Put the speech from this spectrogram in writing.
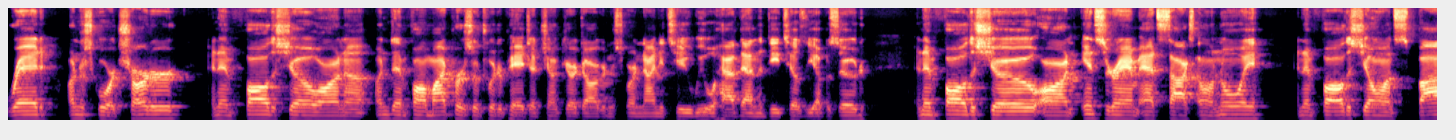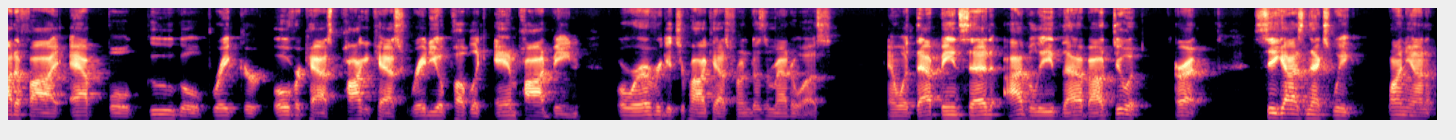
Red underscore Charter, and then follow the show on uh, and then follow my personal Twitter page at Junkyard Dog underscore ninety two. We will have that in the details of the episode, and then follow the show on Instagram at Sox Illinois and then follow the show on Spotify, Apple, Google, Breaker, Overcast, Pocket Radio Public, and Podbean, or wherever you get your podcast from. Doesn't matter to us. And with that being said, I believe that about do it. All right. See you guys next week. Banyana.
